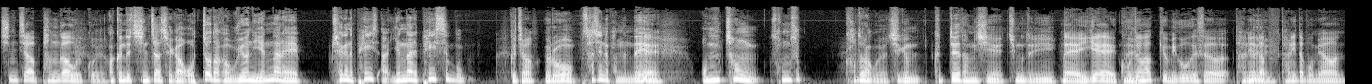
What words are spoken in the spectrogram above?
진짜 반가울 거예요. 아 근데 진짜 제가 어쩌다가 우연히 옛날에 최근에 페이스 아 옛날에 페이스북으로 그죠? 사진을 봤는데 네. 엄청 성숙하더라고요. 지금 그때 당시에 친구들이 네, 이게 고등학교 미국에서 다니다 네. 다니다 보면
